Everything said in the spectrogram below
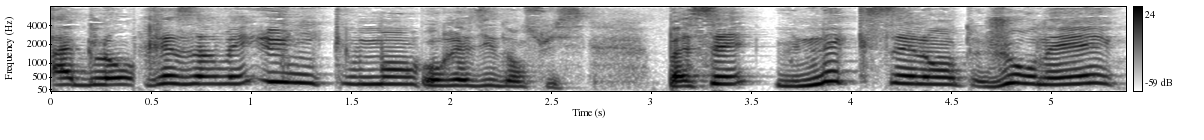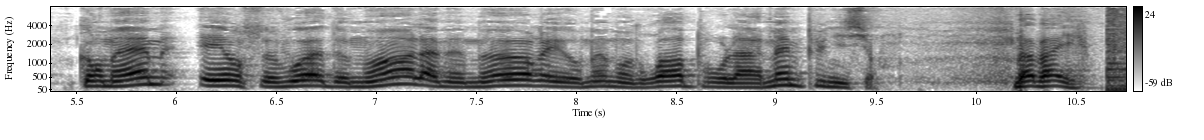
à Gland, réservé uniquement aux résidents suisses. Passez une excellente journée quand même et on se voit demain à la même heure et au même endroit pour la même punition. Bye bye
